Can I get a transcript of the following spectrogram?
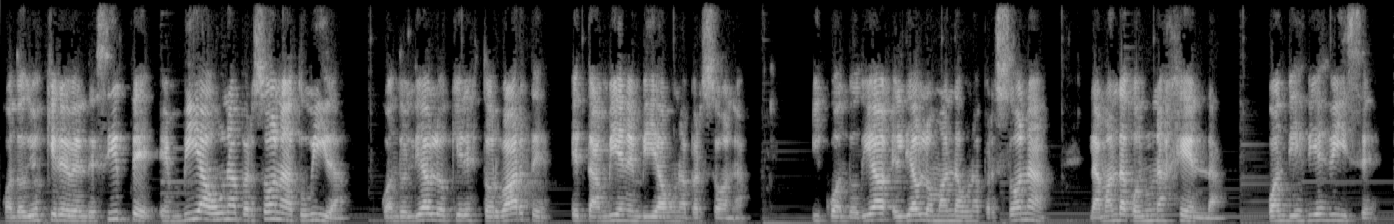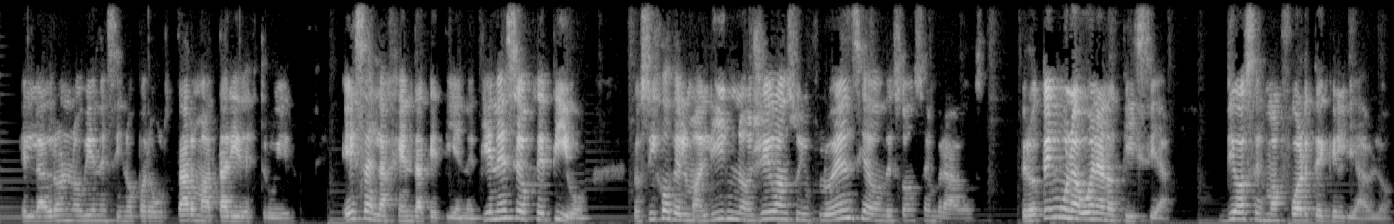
Cuando Dios quiere bendecirte, envía a una persona a tu vida. Cuando el diablo quiere estorbarte, Él también envía a una persona. Y cuando el diablo manda a una persona, la manda con una agenda. Juan 10:10 dice, el ladrón no viene sino para hurtar, matar y destruir. Esa es la agenda que tiene, tiene ese objetivo. Los hijos del maligno llevan su influencia donde son sembrados. Pero tengo una buena noticia. Dios es más fuerte que el diablo.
